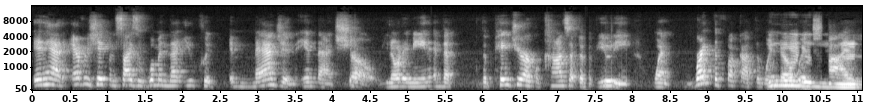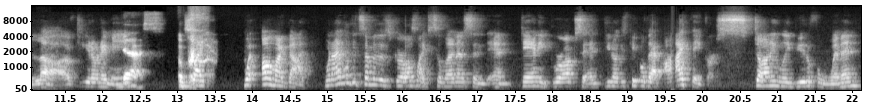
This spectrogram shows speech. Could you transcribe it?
It had every shape and size of woman that you could imagine in that show. You know what I mean? And the the patriarchal concept of beauty went right the fuck out the window, which I Mm. loved. You know what I mean? Yes. It's like, what? Oh my God! When I look at some of those girls like Selenis and and Danny Brooks, and you know these people that I think are stunningly beautiful women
